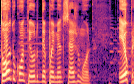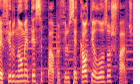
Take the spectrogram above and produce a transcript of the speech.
todo o conteúdo do depoimento do Sérgio Moro. Eu prefiro não me antecipar, eu prefiro ser cauteloso aos fatos.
